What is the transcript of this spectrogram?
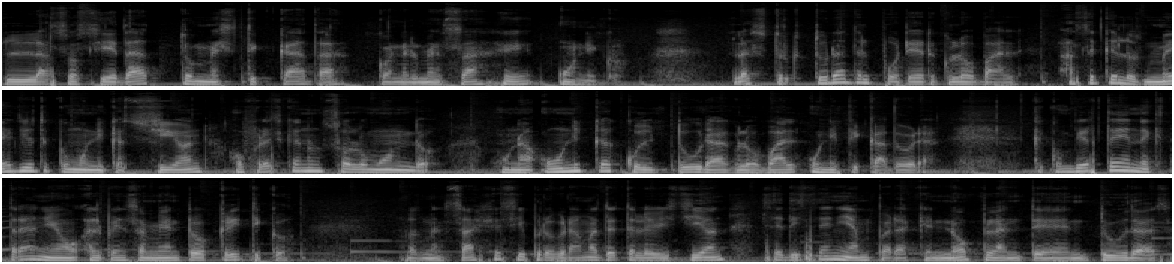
La sociedad domesticada con el mensaje único. La estructura del poder global hace que los medios de comunicación ofrezcan un solo mundo, una única cultura global unificadora, que convierte en extraño al pensamiento crítico. Los mensajes y programas de televisión se diseñan para que no planteen dudas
